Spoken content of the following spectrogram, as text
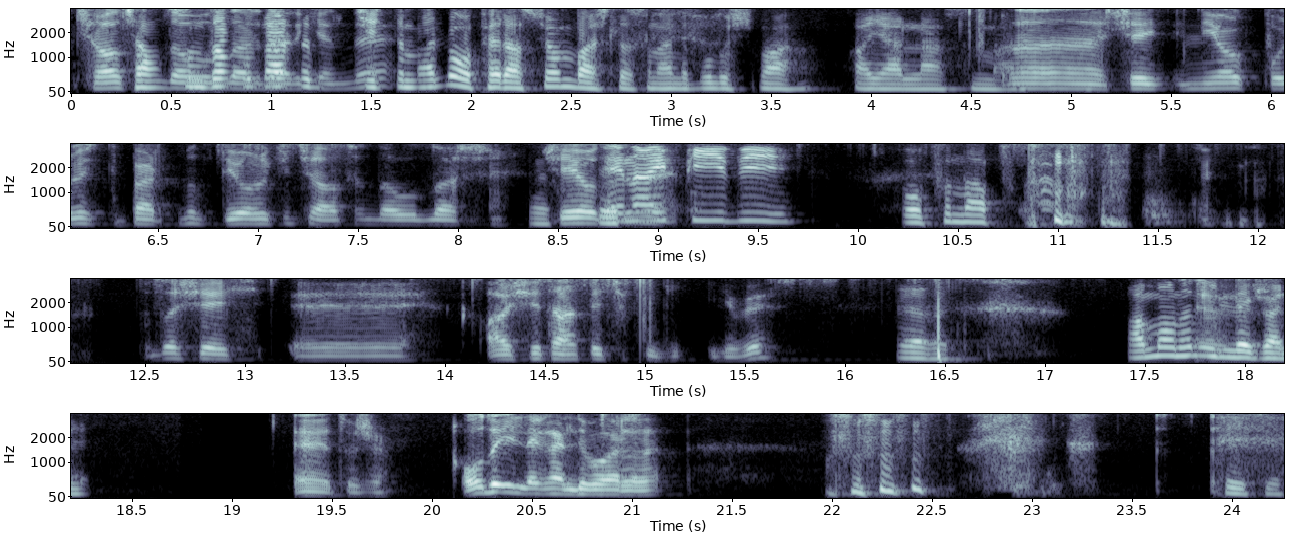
Çalsın, Çalsın davullar davullar da derken de ihtimalle operasyon başlasın. Hani buluşma ayarlansın bari. Şey New York Police Department diyor ki çalsın davullar. Evet. Şey o NIPD. Open up. bu da şey eee Ayşe Tahta çıktı gibi. evet. Ama onun Evet. illegali. Evet hocam. O da illegaldi bu arada. Peki.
